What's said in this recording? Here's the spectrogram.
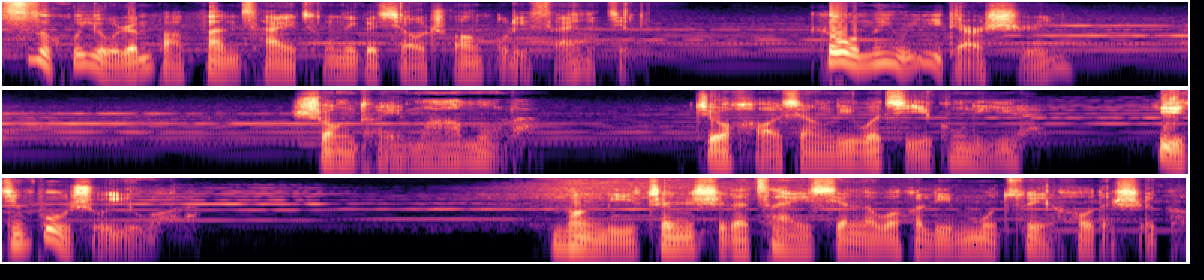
似乎有人把饭菜从那个小窗户里塞了进来，可我没有一点食欲，双腿麻木了，就好像离我几公里远，已经不属于我了。梦里真实的再现了我和林木最后的时刻。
